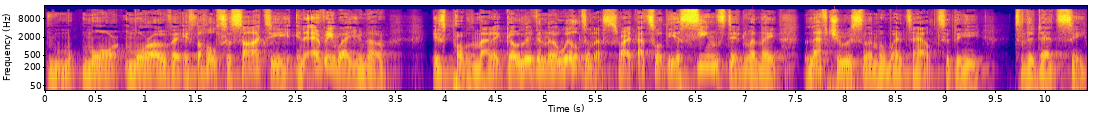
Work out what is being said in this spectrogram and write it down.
More, moreover, if the whole society, in every way you know, is problematic, go live in the wilderness, right? That's what the Essenes did when they left Jerusalem and went out to the, to the Dead Sea.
